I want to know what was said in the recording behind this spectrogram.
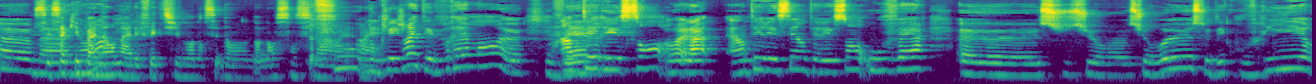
Euh, c'est ça bah qui est pas normal, effectivement, dans, dans, dans, ce sens-là. Donc les gens étaient vraiment euh, intéressants, voilà, intéressés, intéressants, ouverts sur, sur eux, se découvrir,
